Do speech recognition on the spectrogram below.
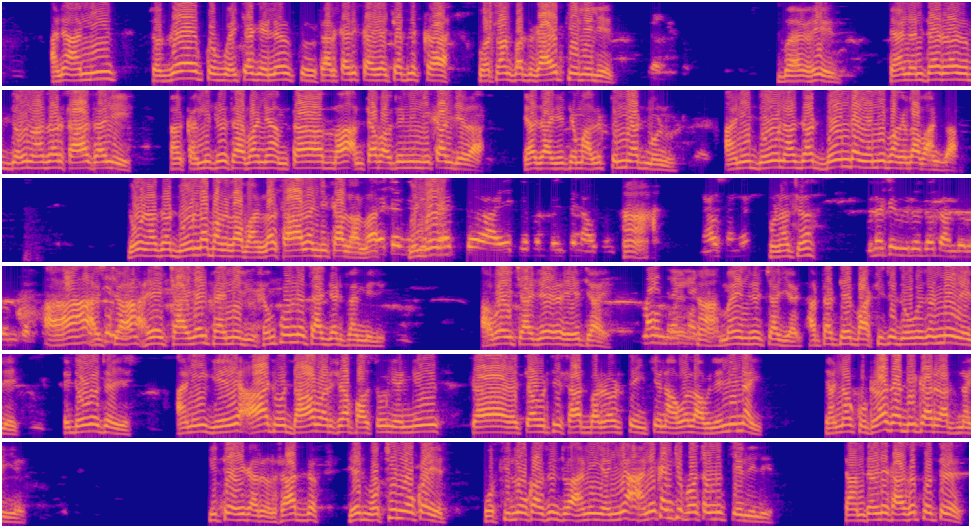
आणि आम्ही सगळ्या ह्याच्या गेल्या सरकारी याच्यातले वर्तमानपत्र गायब केलेली आहेत. हे त्यानंतर दोन हजार सहा साली कमिशनर साहेबांनी आमचा आमच्या बाजूने निकाल दिला. या जागेचे मालक तुम्ही आहात म्हणून. आणि दोन हजार दोनदा यांनी बंगला बांधला. दोन हजार दोन ला बंगला बांधला सहाला निकाल आला. म्हणजे विरोधात आहे ते पण त्यांचं नाव पण. हा. नाव सांगा. कोणाचं? कुणाच्या विरोधात आंदोलन करतात? हा अच्छा हे चार्जर फॅमिली संपूर्ण चार्जर फॅमिली. अभय चार्जर हेच आहे. महेंद्र ठाणे. हा महेंद्र चार्जर. आता ते बाकीचे दोघ जण मेलेले आहेत. हे दोघच आहे आणि गेले आठ व दहा वर्षापासून यांनी त्या ह्याच्यावरती सात बारावरती यांची नावं लावलेली नाही त्यांना कुठलाच अधिकार राहत नाहीये. तिथे हे करायला सात हे वकील लोक आहेत. वकील लोक असून तो- आणि यांनी अनेकांची फसवणूक केलेली आहे. तर आमच्याकडे कागदपत्र आहेत.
